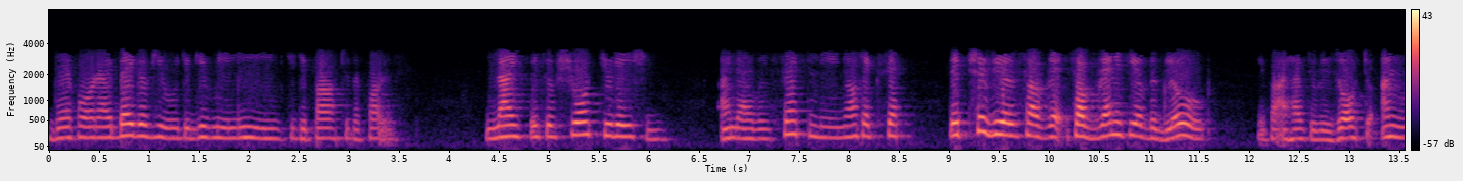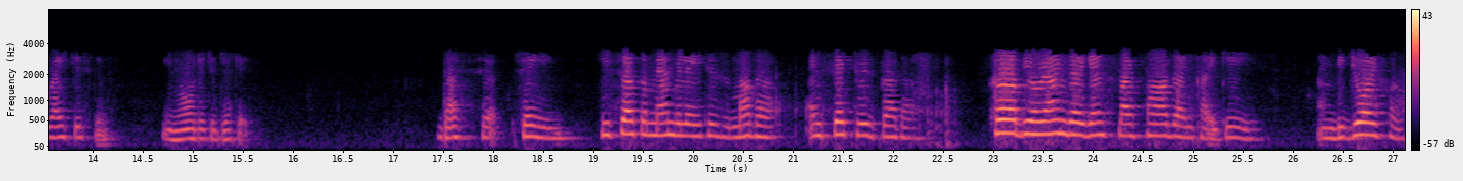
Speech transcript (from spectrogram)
Therefore I beg of you to give me leave to depart to the forest. Life is of short duration, and I will certainly not accept the trivial sovereignty of the globe if I have to resort to unrighteousness in order to get it. Thus uh, saying, he circumambulated his mother and said to his brother, Curb your anger against my father and Kaikeyi, and be joyful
